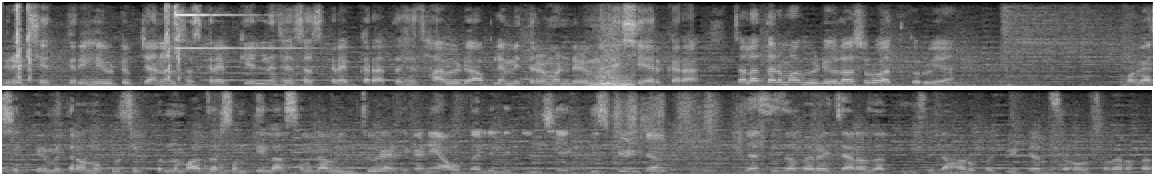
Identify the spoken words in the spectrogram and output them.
ग्रेट शेतकरी हे यूट्यूब चॅनल सबस्क्राईब केले नसेल सबस्क्राईब करा. तसेच हा व्हिडिओ आपल्या मित्रमंडळीमध्ये शेअर करा. चला तर मग व्हिडिओला सुरुवात करूया. बघा शेतकरी मित्रांनो कृषी उत्पन्न बाजार समिती लासलगाव विंचूर या ठिकाणी अवकालेली तीनशे एकतीस क्विंटल. जास्तीचा दर आहे चार हजार तीनशे दहा रुपये क्विंटल. सर्वसाधारण दर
